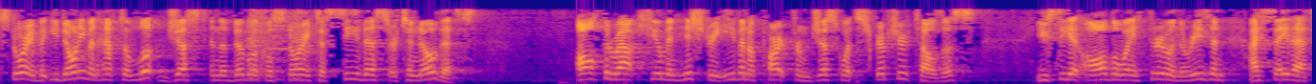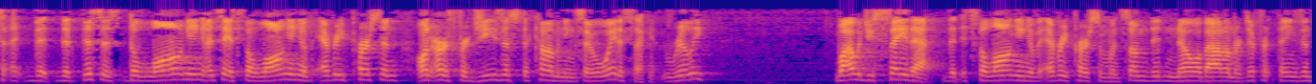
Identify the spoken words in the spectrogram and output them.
story. But you don't even have to look just in the biblical story to see this or to know this. All throughout human history, even apart from just what Scripture tells us, you see it all the way through. And the reason I say that, uh, that, that this is the longing, I'd say it's the longing of every person on earth for Jesus to come. And you can say, well, wait a second, really? Why would you say that? That it's the longing of every person when some didn't know about them or different things. And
